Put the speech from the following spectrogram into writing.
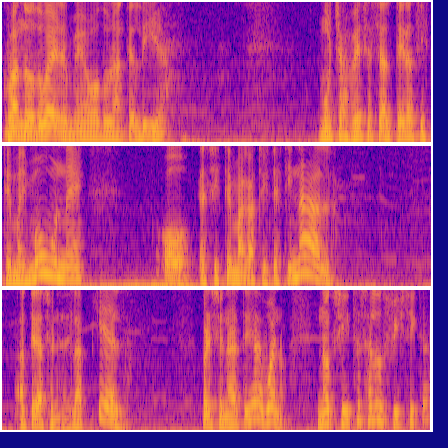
cuando duerme o durante el día. Muchas veces se altera el sistema inmune o el sistema gastrointestinal, alteraciones de la piel, presión arterial. Bueno, no existe salud física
